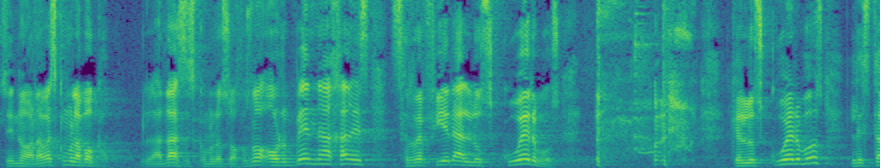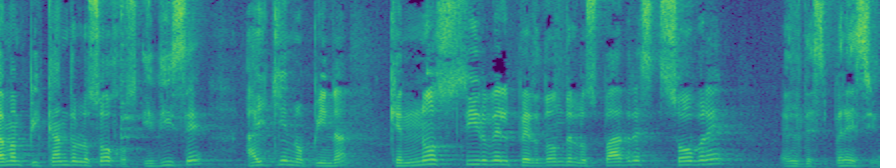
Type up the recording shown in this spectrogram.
Sí, no, arabá es como la boca. La das es como los ojos. No, orbe nahal es- se refiere a los cuervos. que los cuervos le estaban picando los ojos. Y dice, hay quien opina que no sirve el perdón de los padres sobre el desprecio.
